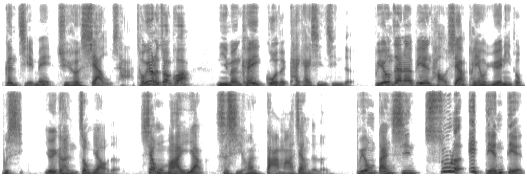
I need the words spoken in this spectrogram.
跟姐妹去喝下午茶，同样的状况。你们可以过得开开心心的，不用在那边好像朋友约你都不行。有一个很重要的，像我妈一样是喜欢打麻将的人，不用担心输了一点点，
